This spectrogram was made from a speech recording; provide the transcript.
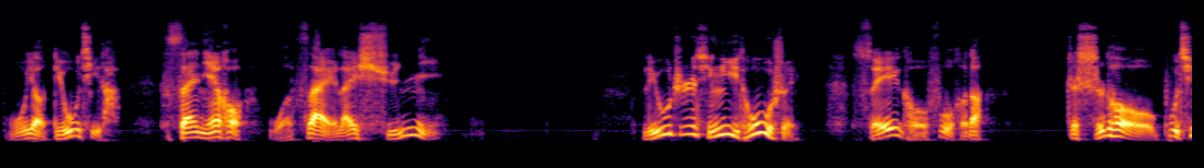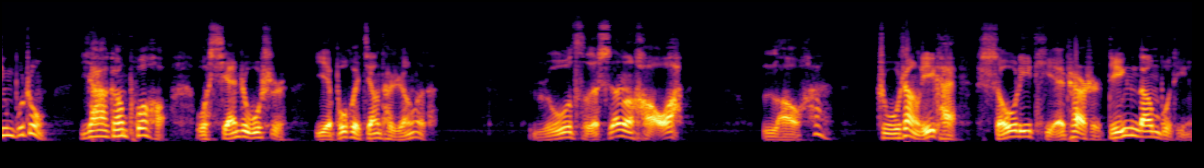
不要丢弃它，三年后我再来寻你。刘知行一头雾水，随口附和道：“这石头不轻不重，压缸颇好，我闲着无事也不会将它扔了的。”如此甚好啊！老汉拄杖离开，手里铁片是叮当不停。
